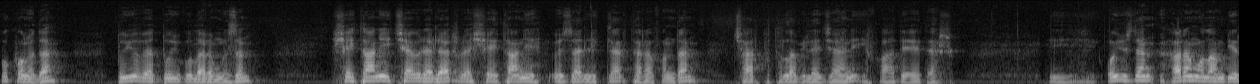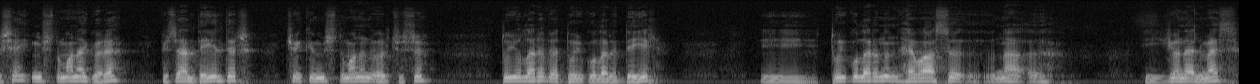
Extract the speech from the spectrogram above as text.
bu konuda duyu ve duygularımızın şeytani çevreler ve şeytani özellikler tarafından çarpıtılabileceğini ifade eder. Ee, o yüzden haram olan bir şey Müslümana göre güzel değildir. Çünkü Müslümanın ölçüsü duyuları ve duyguları değil, e, duygularının hevasına e, yönelmez,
